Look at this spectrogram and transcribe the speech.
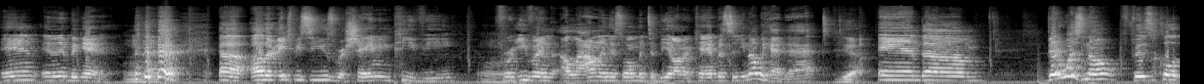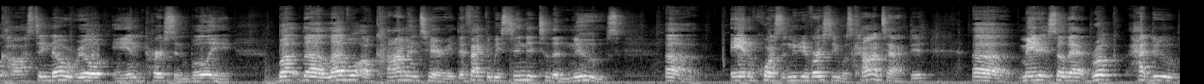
and and it began. uh, other HBCUs were shaming PV for even allowing this woman to be on her campus. So you know we had to act. Yeah. And um, there was no physical accosting, no real in person bullying. But the level of commentary, the fact that we send it to the news, uh, and of course the university was contacted, uh, made it so that Brooke had to,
